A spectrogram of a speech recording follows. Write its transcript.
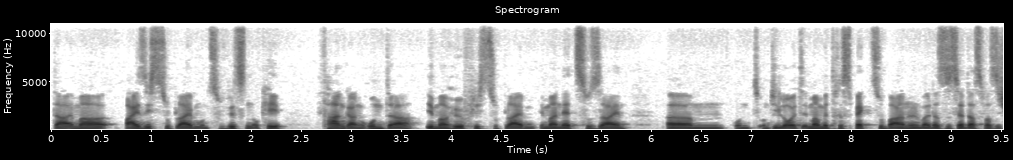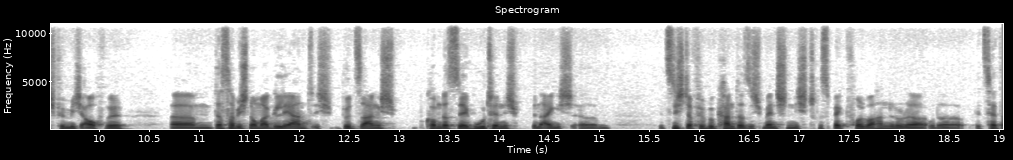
da immer bei sich zu bleiben und zu wissen, okay, Fahnengang runter, immer höflich zu bleiben, immer nett zu sein ähm, und, und die Leute immer mit Respekt zu behandeln, weil das ist ja das, was ich für mich auch will. Ähm, das habe ich nochmal gelernt. Ich würde sagen, ich komme das sehr gut hin. Ich bin eigentlich ähm, jetzt nicht dafür bekannt, dass ich Menschen nicht respektvoll behandle oder, oder etc.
